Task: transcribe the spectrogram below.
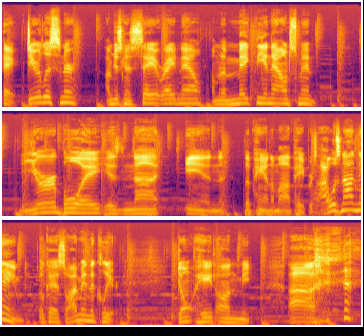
hey, dear listener, I'm just gonna say it right now. I'm gonna make the announcement. Your boy is not in the Panama Papers. I was not named. Okay, so I'm in the clear. Don't hate on me. Uh,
